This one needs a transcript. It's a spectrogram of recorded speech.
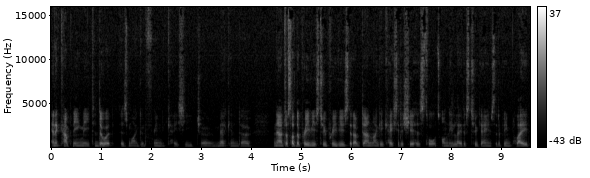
and accompanying me to do it is my good friend Casey Joe McIndoe. Now, just like the previous two previews that I've done, I get Casey to share his thoughts on the latest two games that have been played,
